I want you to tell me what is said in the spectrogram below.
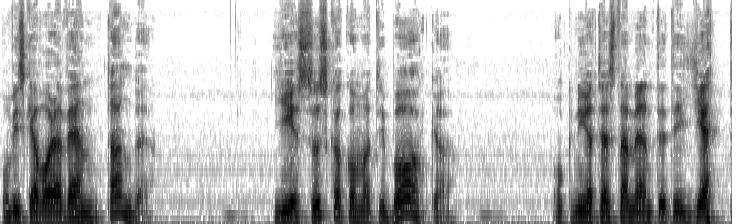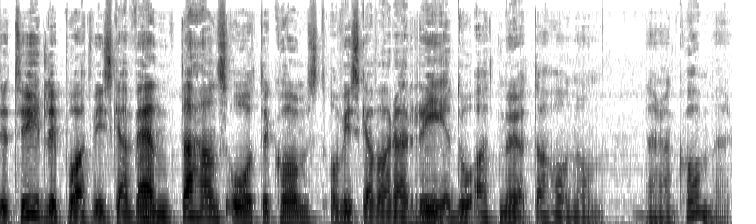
Och vi ska vara väntande. Jesus ska komma tillbaka. Och Nya Testamentet är jättetydligt på att vi ska vänta hans återkomst och vi ska vara redo att möta honom när han kommer.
